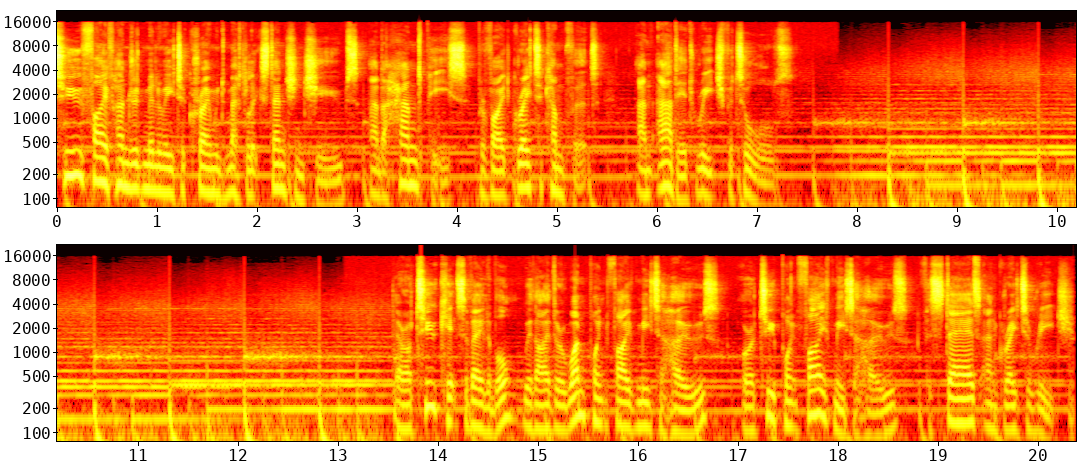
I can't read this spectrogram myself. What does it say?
Two 500mm chromed metal extension tubes and a handpiece provide greater comfort and added reach for tools. There are two kits available with either a 1.5 metre hose or a 2.5 metre hose for stairs and greater reach.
